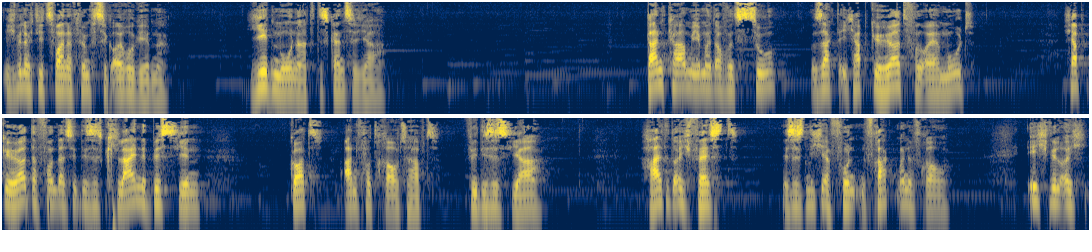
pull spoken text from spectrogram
Ich will euch die 250 Euro geben. Jeden Monat, das ganze Jahr. Dann kam jemand auf uns zu und sagte, ich habe gehört von eurem Mut. Ich habe gehört davon, dass ihr dieses kleine bisschen Gott anvertraut habt für dieses Jahr. Haltet euch fest, es ist nicht erfunden. Fragt meine Frau. Ich will euch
